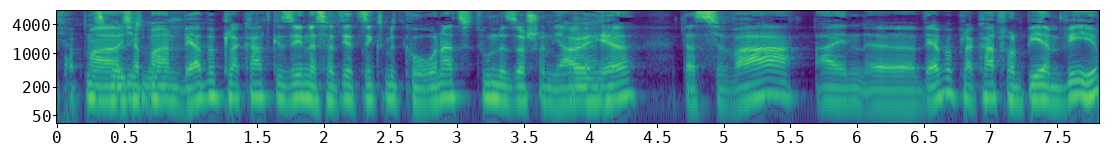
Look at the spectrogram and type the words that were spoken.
Ich habe mal, ich hab mal ein Werbeplakat gesehen, das hat jetzt nichts mit Corona zu tun, das ist auch schon Jahre Ja. her. Das war ein äh, Werbeplakat von BMW.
